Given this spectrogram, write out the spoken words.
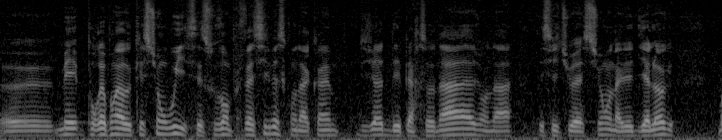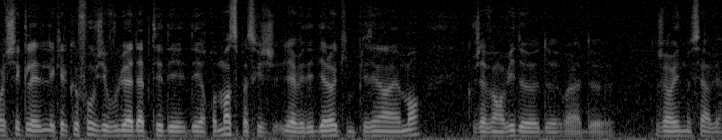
euh, mais pour répondre à votre question, oui, c'est souvent plus facile parce qu'on a quand même déjà des personnages, on a des situations, on a des dialogues. Moi, je sais que les, quelques fois où j'ai voulu adapter des, romans, c'est parce qu'il y avait des dialogues qui me plaisaient énormément, que j'avais envie de, voilà, de, envie de me servir.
